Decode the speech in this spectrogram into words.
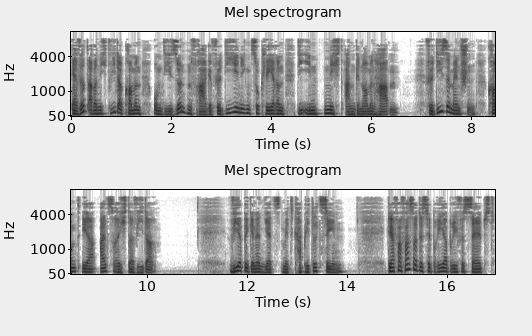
Er wird aber nicht wiederkommen, um die Sündenfrage für diejenigen zu klären, die ihn nicht angenommen haben. Für diese Menschen kommt er als Richter wieder. Wir beginnen jetzt mit Kapitel 10. Der Verfasser des Hebräerbriefes selbst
